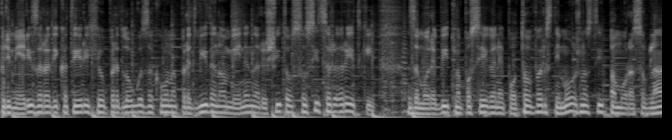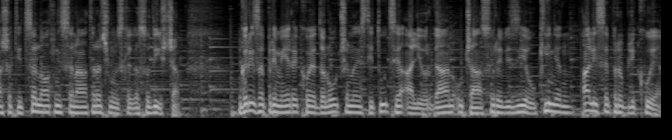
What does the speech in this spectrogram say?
Primeri, zaradi katerih je v predlogu zakona predvidena omenjena rešitev, so sicer redki. Za morebitno poseganje po to vrstni možnosti pa mora soglašati celotni senat računskega sodišča. Gre za primere, ko je določena institucija ali organ v času revizije ukinjen ali se preoblikuje,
